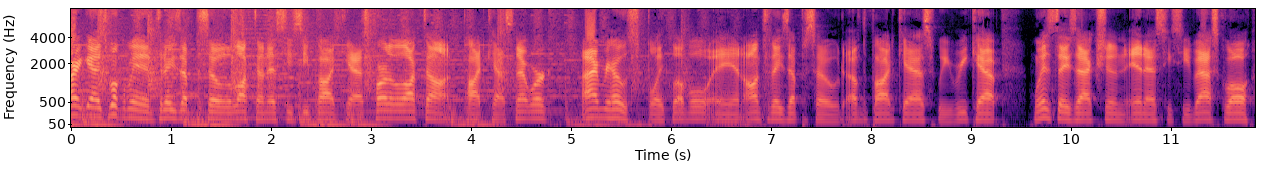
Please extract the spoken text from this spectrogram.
All right, guys, welcome in today's episode of the Locked On SEC podcast, part of the Locked On Podcast Network. I'm your host, Blake Lovell, and on today's episode of the podcast, we recap Wednesday's action in SEC basketball.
